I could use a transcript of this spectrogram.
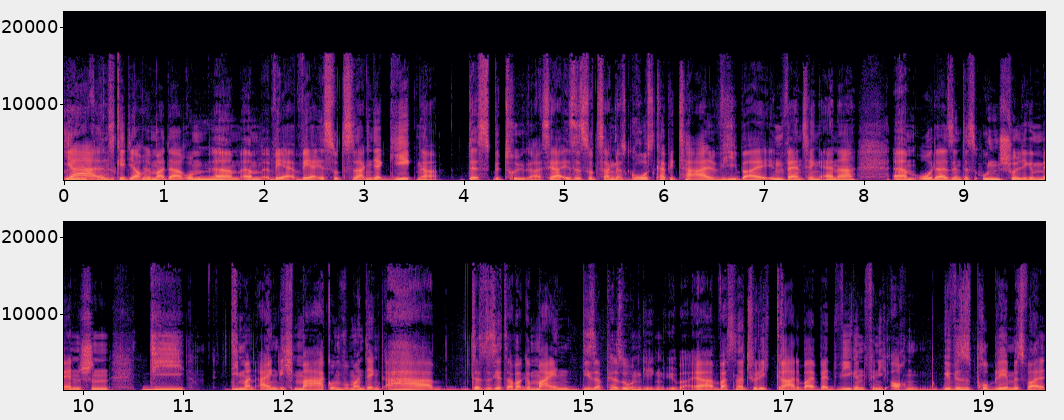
ja, es geht ja auch immer darum, mhm. ähm, ähm, wer, wer ist sozusagen der Gegner des Betrügers? Ja, ist es sozusagen das Großkapital wie bei Inventing Anna ähm, oder sind es unschuldige Menschen, die die man eigentlich mag und wo man denkt, ah, das ist jetzt aber gemein dieser Person gegenüber. Ja, was natürlich gerade bei Bad Vegan finde ich auch ein gewisses Problem ist, weil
